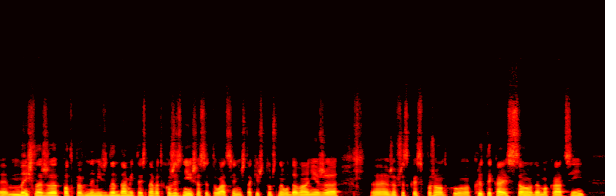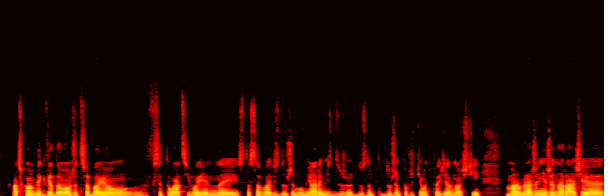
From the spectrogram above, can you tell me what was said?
E, myślę, że pod pewnymi względami to jest nawet korzystniejsza sytuacja niż takie sztuczne udawanie, że, e, że wszystko jest w porządku. No, krytyka jest solą demokracji, aczkolwiek wiadomo, że trzeba ją w sytuacji wojennej stosować z dużym umiarem i z dużym, dużym, dużym poczuciem odpowiedzialności. Mam wrażenie, że na razie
